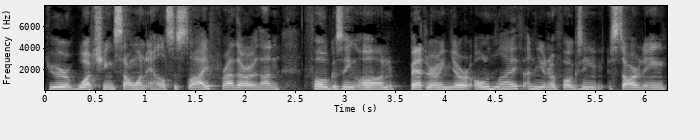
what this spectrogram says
you're watching someone else's life rather than focusing on bettering your own life and you know focusing starting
